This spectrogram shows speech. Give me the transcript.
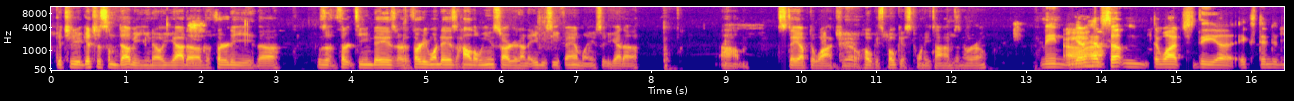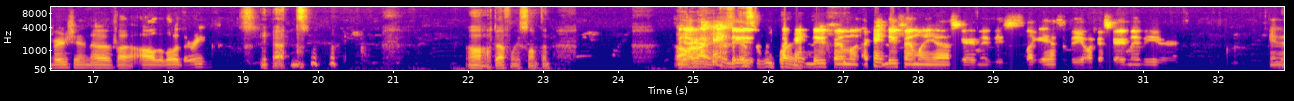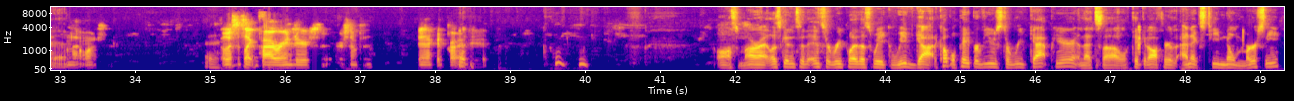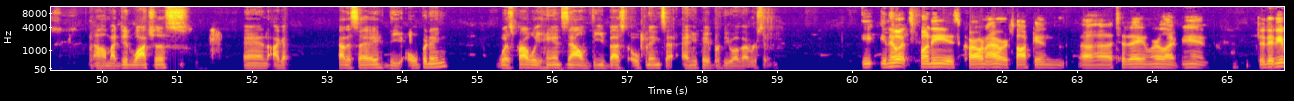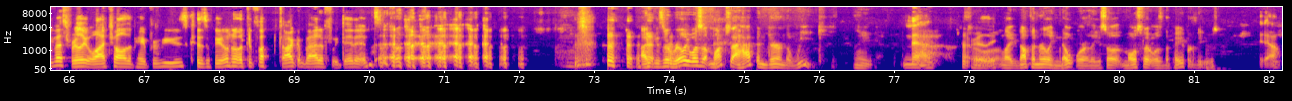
Get you get you some Dubby. You know, you got uh, the 30, the was it 13 days or the 31 days of Halloween started on ABC Family. So you gotta um stay up to watch, you know, Hocus Pocus 20 times in a row. I mean, you Oh, gotta I- have something to watch the uh, extended version of uh, all the Lord of the Rings. Yeah. oh, definitely something. Yeah, I can't so do- it's a I replay. can't do family. I can't do family uh, scary movies. Like it has to be like a scary movie, or Yeah. I'm not watching. Unless it's like Power Rangers or something, then I could probably do it. Awesome. All right, let's get into the instant replay this week. We've got a couple pay per views to recap here, and that's uh, we'll kick it off here with NXT No Mercy. Um, I did watch this, and I got gotta say the opening was probably hands down the best opening to any pay per view I've ever seen. You, you know what's funny is Carl and I were talking uh, today, and we are like, man, did any of us really watch all the pay per views? Because we don't know what the fuck to talk about if we didn't. Because there really wasn't much that happened during the week. Like, no, not so, really. like nothing really noteworthy. So most of it was the pay per views. Yeah.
